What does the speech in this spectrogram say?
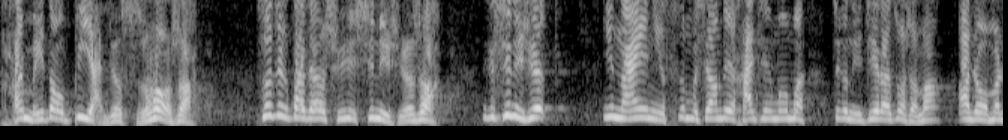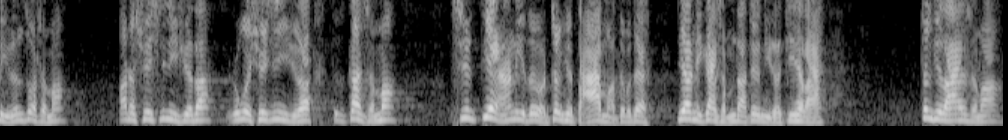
还没到闭眼睛时候是吧？所以这个大家要学学心理学是吧？那个心理学，一男一女四目相对，含情脉脉，这个你接下来做什么？按照我们理论做什么？按照学心理学的，如果学心理学的，这个干什么？其实电影里都有正确答案嘛，对不对？电影里干什么的？这个女的接下来，正确答案是什么？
